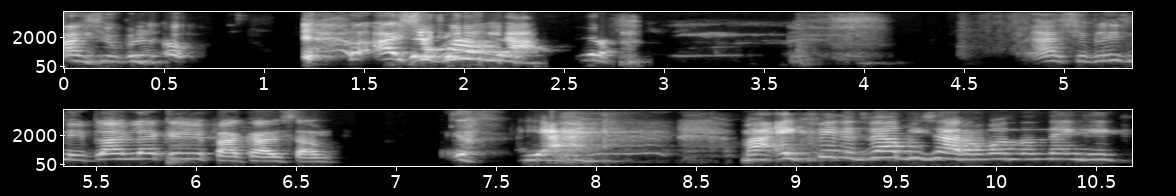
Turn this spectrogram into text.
Alsjeblieft. Oh. Alsjeblieft. ja. Alsjeblieft niet. Blijf lekker in je pakhuis dan. Ja, maar ik vind het wel bizar, hoor, want dan denk ik,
